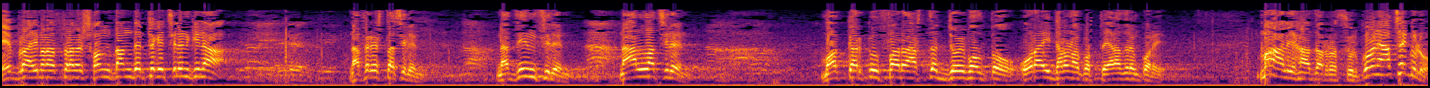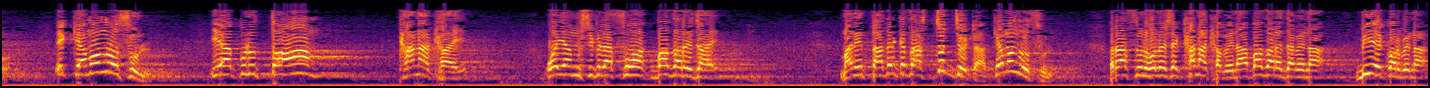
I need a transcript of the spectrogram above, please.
ইব্রাহিম আলাইসালামের সন্তানদের থেকে ছিলেন কিনা না? ফেরেস্তা ছিলেন? না জিন ছিলেন? না আল্লাহ ছিলেন? মক্কার কুফার আশ্চর্য বলতো, ওরাই ধারণা করতো, এরা করে। মা আলী হাজার রসুল। কোরআনে আছে এগুলো? এ কেমন রসুল? ইয়াকুল আম খানা খায়। ওই আমশিবিল আসোয়াক বাজারে যায়। মানে তাদের কাছে আশ্চর্য এটা। কেমন রসুল? রাসুল হলে সে খানা খাবে না, বাজারে যাবে না, বিয়ে করবে না।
